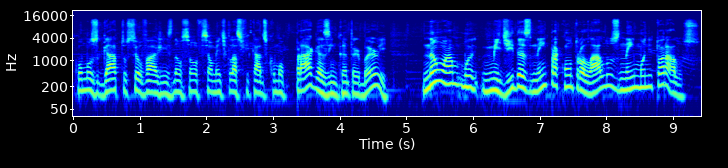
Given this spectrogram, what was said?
como os gatos selvagens não são oficialmente classificados como pragas em Canterbury, não há medidas nem para controlá-los nem monitorá-los.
